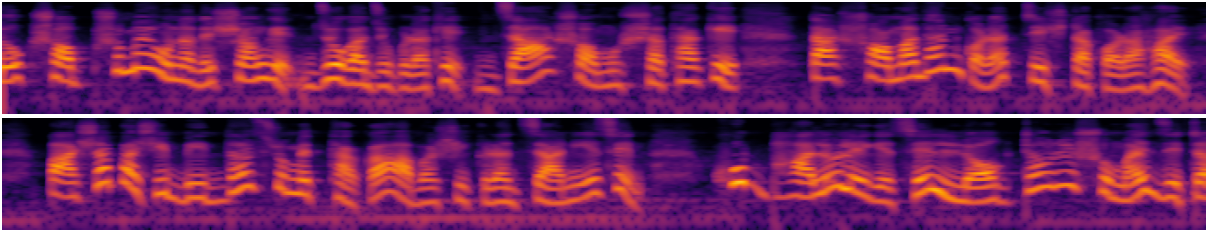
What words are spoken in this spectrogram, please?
লোক সবসময় ওনাদের সঙ্গে যোগাযোগ রাখে, যা সমস্যা থাকে তার সমাধান করার চেষ্টা করা হয়। পাশাপাশি বৃদ্ধাশ্রমের থাকা আবাসিকরা জানিয়েছেন, খুব ভালো লেগেছে লকডাউনের সময় যেটা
